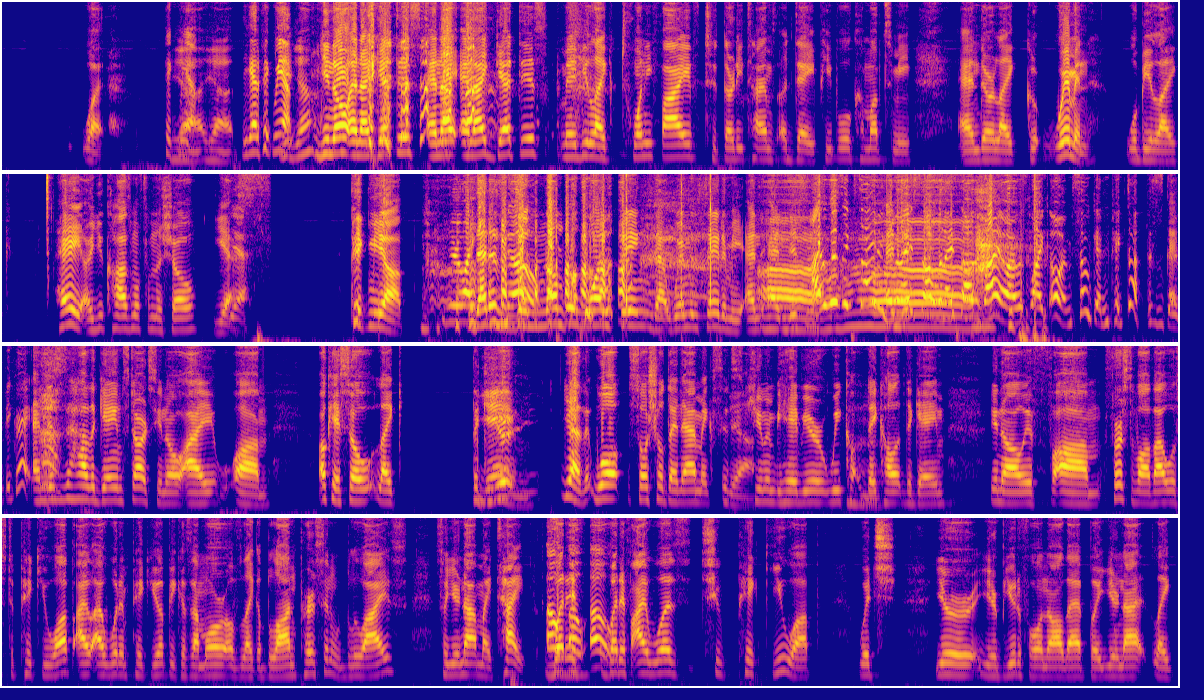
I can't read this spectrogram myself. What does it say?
what? Pick me yeah, up. yeah. You gotta pick me up. Yeah. You know, and I get this, and I and I get this maybe like 25 to 30 times a day. People will come up to me, and they're like, g- women will be like, "Hey, are you Kosmo from the show?" Yes. Yes. Pick me up. You're like, that is no. the number one thing that women say to me, and and this is was excited when I saw when I saw the bio. I was like, oh, I'm so getting picked up. This is gonna be great. and this is how the game starts. You know, I um, okay, so like The you're- game. Yeah, th- well, social dynamics. It's Yeah. human behavior. We ca- they call it the game. You know, if um, first of all, if I was to pick you up, I, I wouldn't pick you up because I'm more of like a blonde person with blue eyes. So you're not my type. Oh, but oh, if oh. but if I was to pick you up, which you're you're beautiful and all that, but you're not like.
